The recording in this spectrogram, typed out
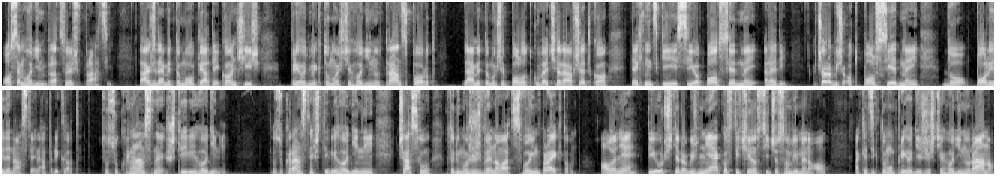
8 hodín pracuješ v práci. Takže dajme tomu o 5 končíš, prihoďme k tomu ešte hodinu transport, dajme tomu ešte polhodku večera a všetko, technicky si o pol 7 ready. Čo robíš od pol 7 do pol 11 napríklad? To sú krásne 4 hodiny. To sú krásne 4 hodiny času, ktorý môžeš venovať svojim projektom. Ale nie, ty určite robíš nejako z tých činností, čo som vymenoval a keď si k tomu prihodíš ešte hodinu ráno,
